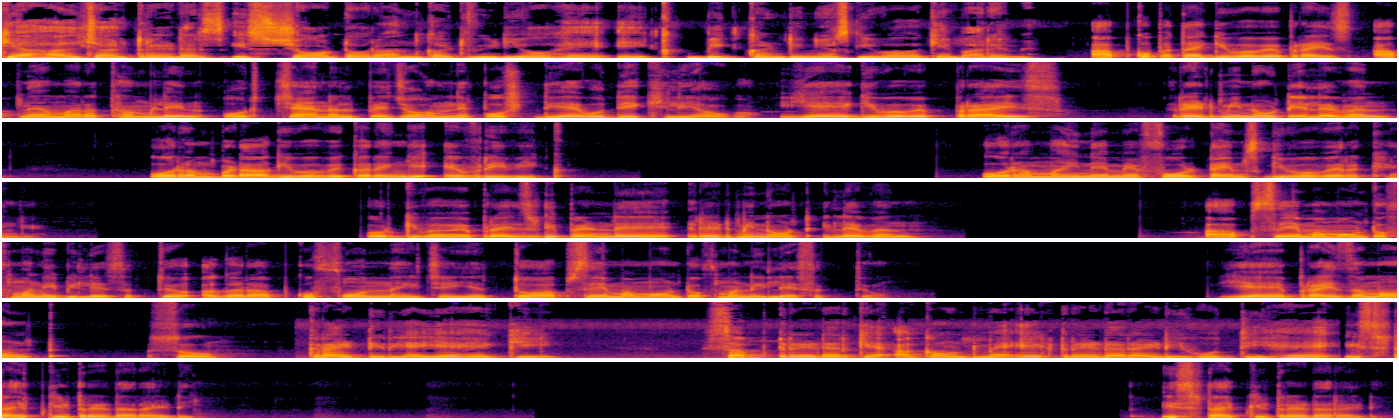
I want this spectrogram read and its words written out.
क्या हालचाल ट्रेडर्स इस शॉर्ट और अनकट वीडियो है एक बिग कंटिन्यूस गिव अवे के बारे में। आपको पता है गिव अवे प्राइस आपने हमारा थंबनेल और चैनल पे जो हमने पोस्ट दिया है वो देख ही लिया होगा। ये है give away price Redmi Note 11 और हम बड़ा गिव अवे करेंगे एवरी वीक और हम महीने में फोर टाइम्स गिव अवे रखेंगे। और गिव अवे प्राइस डिपेंड है रेडमी नोट 11 आप सेम अमाउंट ऑफ़ मनी भी ले सकते हो, अगर आपको फ़ोन नहीं चाहिए तो आप सेम अमाउंट ऑफ़ मनी ले सकते हो। ये है प्राइस अमाउंट सो क्राइटेरिया ये है कि सब ट्रेडर के अकाउंट में एक ट्रेडर आईडी होती है, इस टाइप की ट्रेडर आईडी इस टाइप की ट्रेडर आईडी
